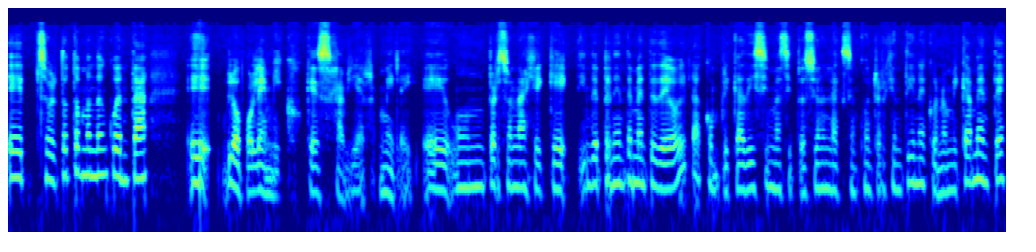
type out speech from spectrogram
eh, sobre todo tomando en cuenta eh, lo polémico que es Javier Milei, eh, un personaje que independientemente de hoy, la complicadísima situación en la que se encuentra Argentina económicamente,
